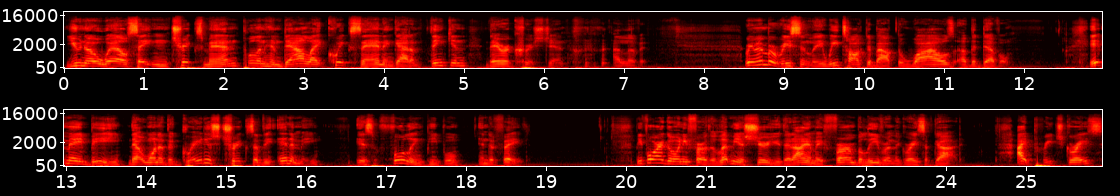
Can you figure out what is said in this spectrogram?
You know well Satan tricks man, pulling him down like quicksand and got him thinking they're a Christian. I love it. Remember recently we talked about the wiles of the devil. It may be that one of the greatest tricks of the enemy is fooling people into faith. Before I go any further, let me assure you that I am a firm believer in the grace of God. I preach grace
